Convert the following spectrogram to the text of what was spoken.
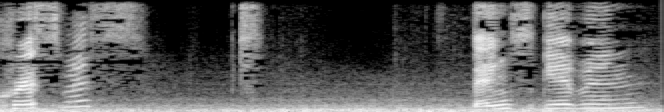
Christmas, Thanksgiving.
